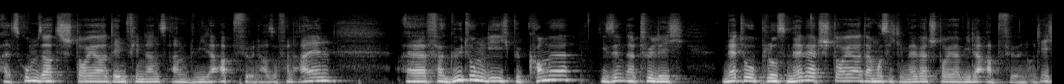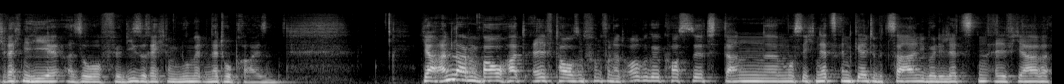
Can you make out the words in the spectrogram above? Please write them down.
als Umsatzsteuer dem Finanzamt wieder abführen. Also von allen äh, Vergütungen, die ich bekomme, die sind natürlich netto plus Mehrwertsteuer. Da muss ich die Mehrwertsteuer wieder abführen. Und ich rechne hier also für diese Rechnung nur mit Nettopreisen. Ja, Anlagenbau hat 11.500 Euro gekostet. Dann äh, muss ich Netzentgelte bezahlen über die letzten elf Jahre.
